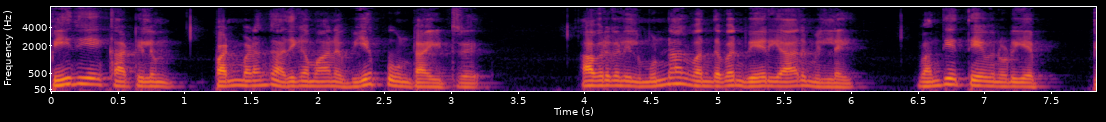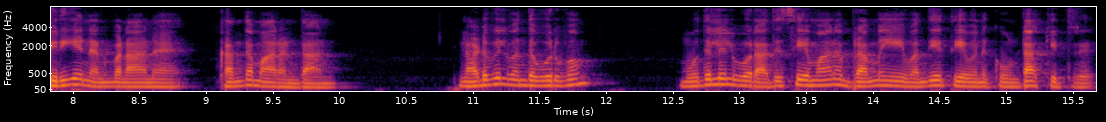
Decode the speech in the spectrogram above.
பீதியை காட்டிலும் பன்மடங்கு அதிகமான வியப்பு உண்டாயிற்று. அவர்களில் முன்னால் வந்தவன் வேறு யாரும் இல்லை. வந்தியத்தேவனுடைய பிரிய நண்பனான கந்தமாறன் தான் நடுவில் வந்த உருவம் முதலில் ஒரு அதிசயமான பிரம்மையை வந்தியத்தேவனுக்கு உண்டாக்கிற்று.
